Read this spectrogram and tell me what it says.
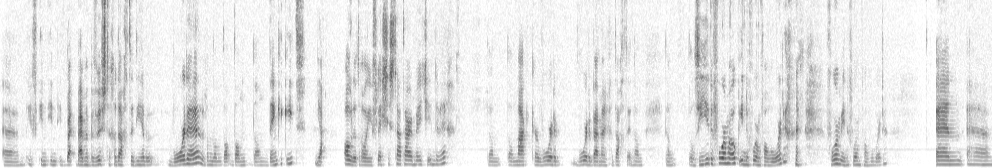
Ehm, in, in, in, bij, bij mijn bewuste gedachten, die hebben woorden, hè, dan, dan, dan denk ik iets. Ja. Oh, dat rode flesje staat daar een beetje in de weg. Dan, dan maak ik er woorden, woorden bij mijn gedachten en dan, dan, dan zie je de vorm ook in de vorm van woorden. vorm in de vorm van woorden. En ehm,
